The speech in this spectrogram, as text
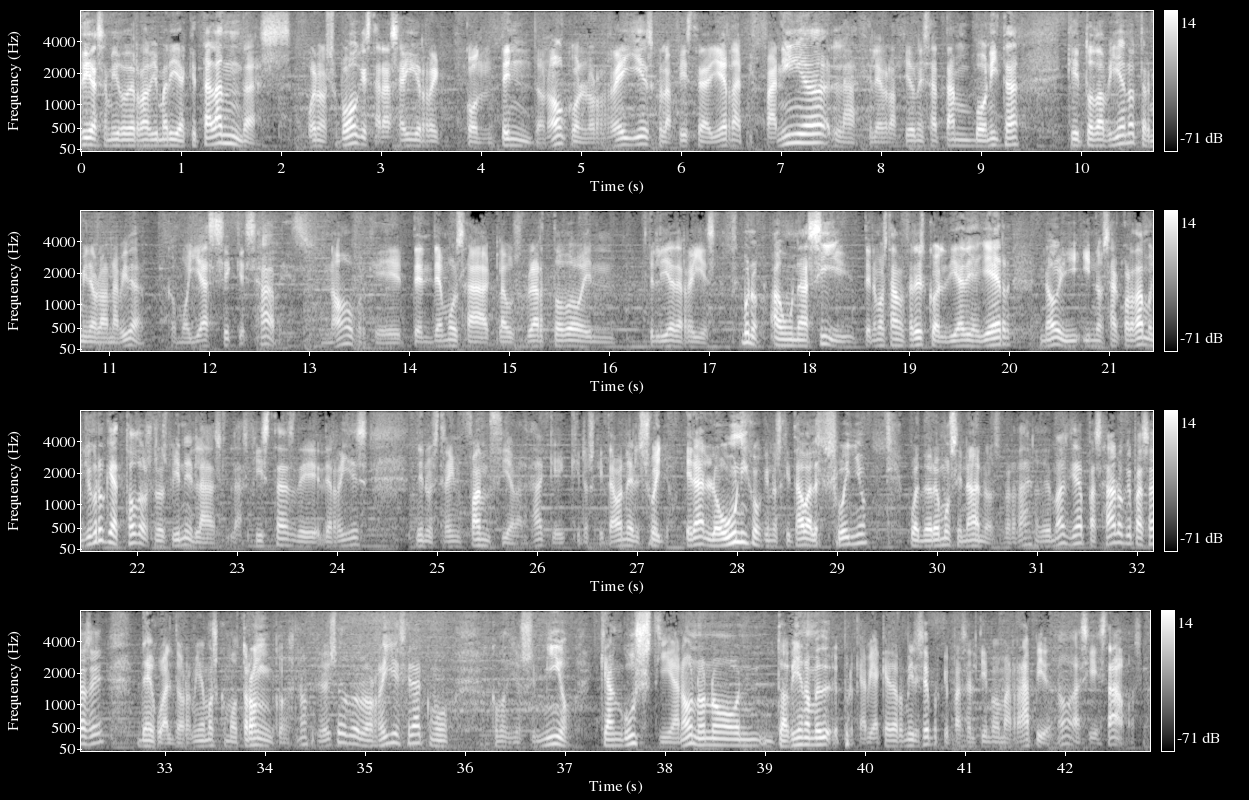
Buenos días, amigo de Radio María. ¿Qué tal andas? Bueno, supongo que estarás ahí recontento, ¿no? Con los reyes, con la fiesta de ayer, la Epifanía, la celebración esa tan bonita que todavía no termina la Navidad, como ya sé que sabes, ¿no? Porque tendemos a clausurar todo en el Día de Reyes. Bueno, aún así, tenemos tan fresco el día de ayer, ¿no? Y, nos acordamos. Yo creo que a todos nos vienen las, las fiestas de, de Reyes de nuestra infancia, ¿verdad? Que, que, nos quitaban el sueño. Era lo único que nos quitaba el sueño cuando éramos enanos, ¿verdad? Además, ya pasara lo que pasase, da igual, dormíamos como troncos, ¿no? Pero eso de los reyes era como, como Dios mío, qué angustia, ¿no? No, no, todavía no me... Porque había que dormirse porque pasa el tiempo más rápido, ¿no? Así estábamos.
